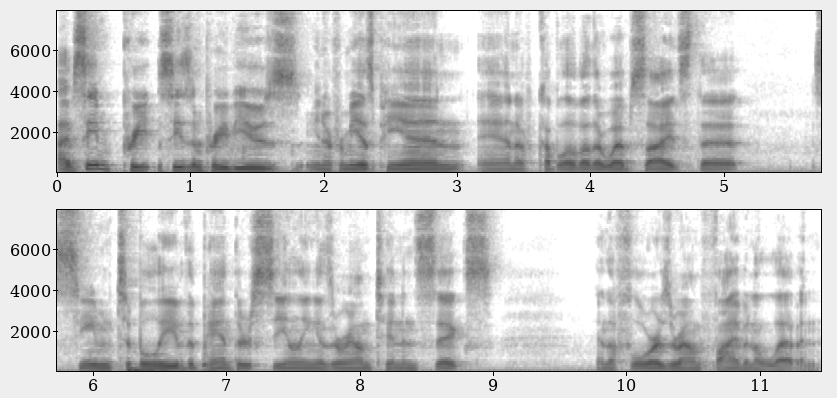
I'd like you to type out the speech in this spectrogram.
I've seen pre-season previews, you know, from ESPN and a couple of other websites that seem to believe the Panthers' ceiling is around ten and six, and the floor is around five and eleven.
